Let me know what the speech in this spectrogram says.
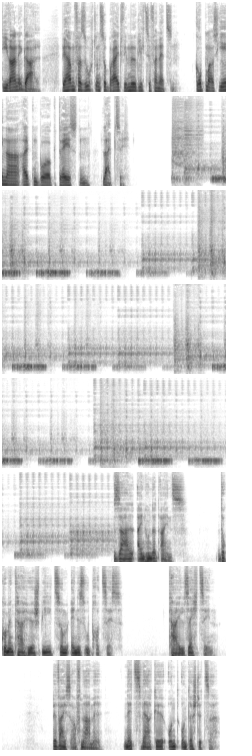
Die waren egal. Wir haben versucht, uns so breit wie möglich zu vernetzen. Gruppen aus Jena, Altenburg, Dresden, Leipzig. Saal 101 Dokumentarhörspiel zum NSU-Prozess Teil 16 Beweisaufnahme. Netzwerke und Unterstützer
